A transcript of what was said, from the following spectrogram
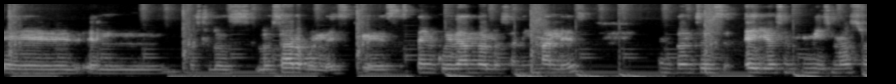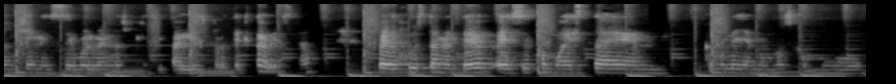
eh, pues los, los, árboles, que se estén cuidando los animales, entonces ellos mismos son quienes se vuelven los principales protectores, ¿no? Pero justamente es como esta, em, ¿cómo le llamamos? Como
